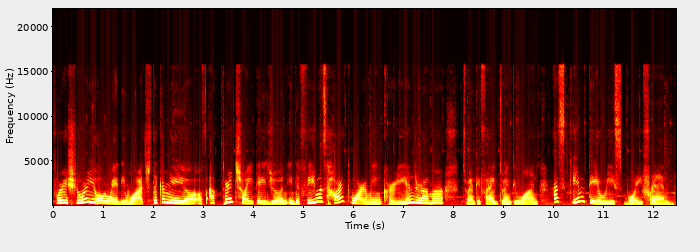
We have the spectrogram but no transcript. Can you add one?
For sure, you already watched the cameo of actor Choi Tae-joon in the famous heartwarming Korean drama 2521 as Kim Tae-ri's boyfriend.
